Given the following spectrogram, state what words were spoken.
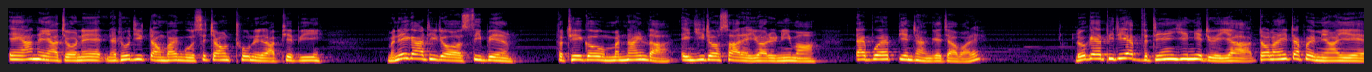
အင်အား200ကျော်နဲ့နထိုးကြီးတောင်ပိုင်းကိုစစ်ကြောင်းထိုးနေတာဖြစ်ပြီးမနေ့ကအထိတော့စီပင်တထေကုန်းမနှိုင်းသာအင်ကြီးတော်စတဲ့ရွာတွေနီးမှာတိုက်ပွဲပြင်းထန်ခဲ့ကြပါတယ် local PDF သတင်းရင်းမြစ်တွေအရတော်လိုင်းတပ်ဖွဲ့များရဲ့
